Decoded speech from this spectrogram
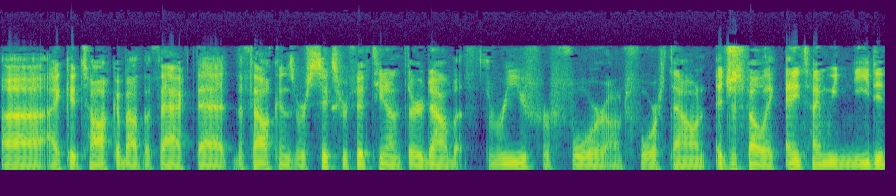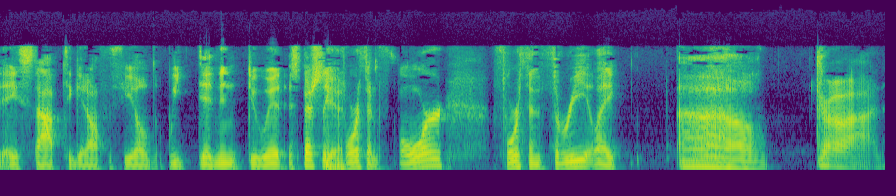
Uh, I could talk about the fact that the Falcons were six for 15 on third down, but three for four on fourth down. It just felt like anytime we needed a stop to get off the field, we didn't do it, especially Yeah. fourth and four, fourth and three. Like, oh, God.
